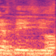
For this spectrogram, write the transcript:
Zacarias tem esse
